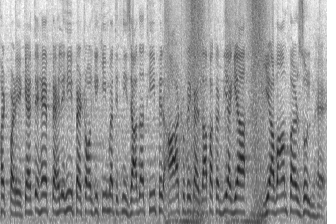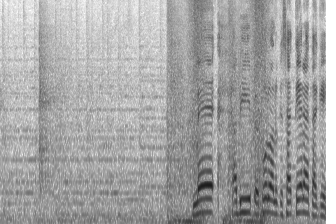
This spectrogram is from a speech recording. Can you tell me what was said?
फट पड़े। कहते हैं पहले ही पेट्रोल की कीमत इतनी ज़्यादा थी फिर आठ रुपये का इजाफा कर दिया गया। ये आवाम पर जुल्म है। मैं अभी पेट्रोल वालों के साथ कह रहा था कि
